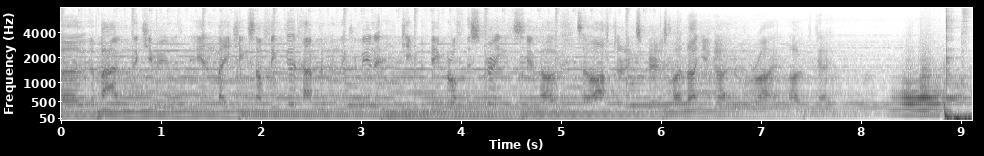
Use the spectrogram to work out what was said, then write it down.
uh, about the community and making something good happen in the community. Keep the people off the streets, you know. So after an experience like that, you go, right, okay.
